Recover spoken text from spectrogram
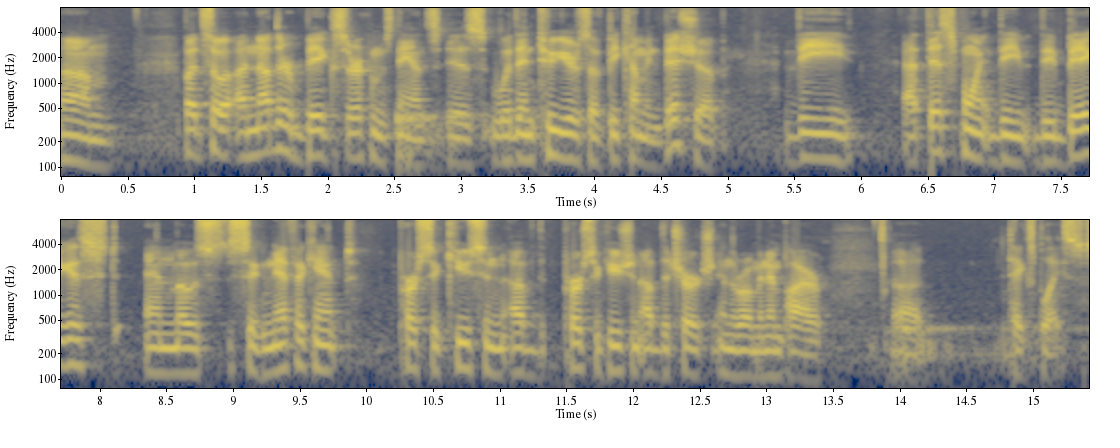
know. Um, but so another big circumstance is within two years of becoming bishop, the at this point the the biggest and most significant persecution of the persecution of the church in the Roman Empire uh, takes place.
